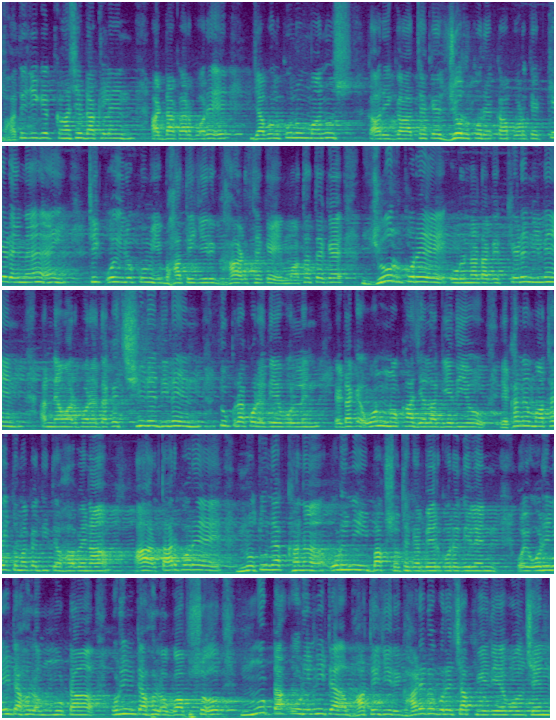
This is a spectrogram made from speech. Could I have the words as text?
ভাতিজিকে কাছে ডাকলেন, আর ডাকার পরে যেমন কোনো মানুষ কারি গা থেকে জোর করে কাপড়কে কেড়ে নেয়। ঠিক ওই রকমই ভাতিজির ঘাড় থেকে, মাথা থেকে জোর করে ওড়নাটাকে কেড়ে নিলেন আর নেওয়ার পরে তাকে ছিঁড়ে দিলেন, টুকরা করে দিয়ে বললেন, এটাকে অন্য কাজে লাগিয়ে দিও, এখানে মাথায় তোমাকে দিতে হবে না। আর তারপরে নতুন একখানা ওড়নি বাক্স থেকে বের করে দিলেন। ওই ওড়নিটা হলো মোটা, ওড়নিটা হলো গপস মোটা ওড়নিটা ভাতিজির ঘাড়ের উপরে চাপিয়ে দিয়ে বলছেন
